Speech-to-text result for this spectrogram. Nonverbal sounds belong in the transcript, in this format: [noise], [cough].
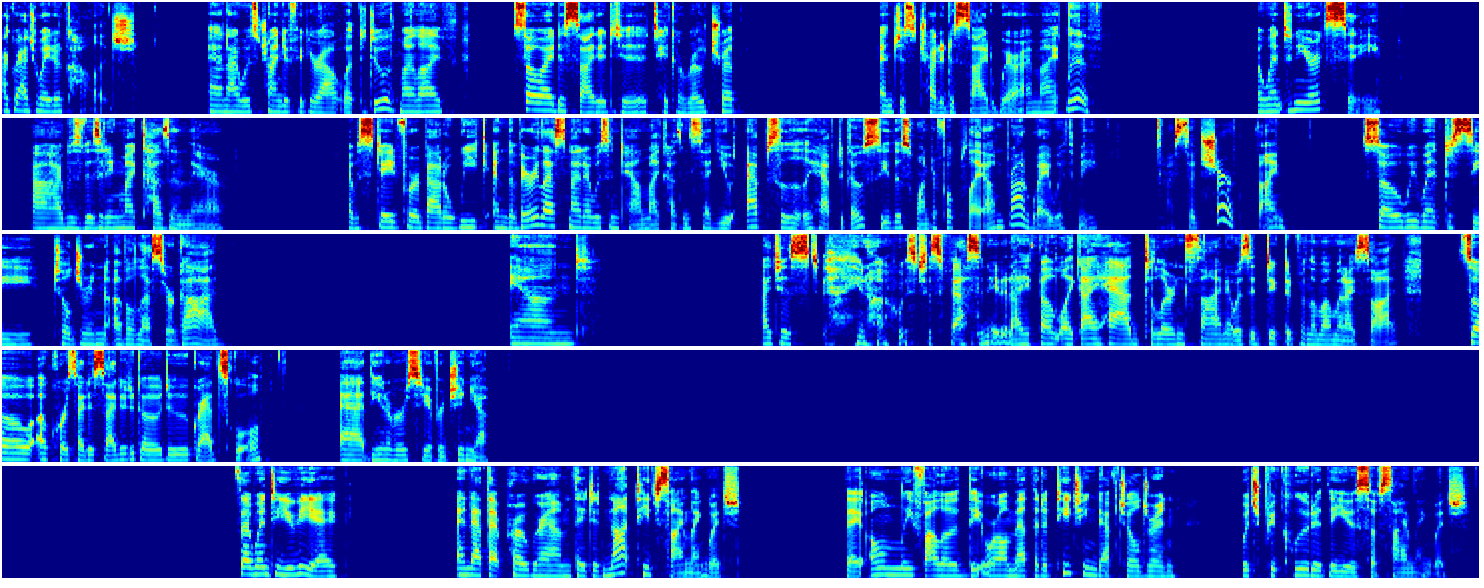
I graduated college and I was trying to figure out what to do with my life. So I decided to take a road trip and just try to decide where I might live. I went to New York City. Uh, I was visiting my cousin there. I was stayed for about a week, and the very last night I was in town, my cousin said, You absolutely have to go see this wonderful play on Broadway with me. I said, Sure, fine. So we went to see Children of a Lesser God. And I just, [laughs] you know, I was just fascinated. I felt like I had to learn sign. I was addicted from the moment I saw it. So, of course, I decided to go to grad school at the University of Virginia. So I went to UVA, and at that program, they did not teach sign language. They only followed the oral method of teaching deaf children, which precluded the use of sign language.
